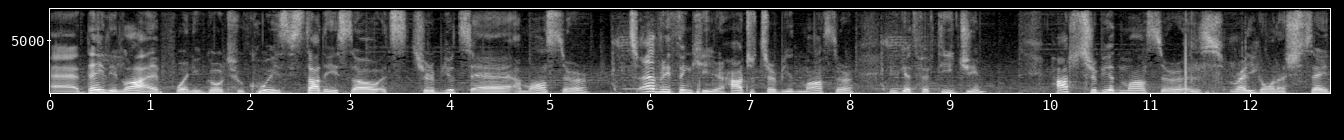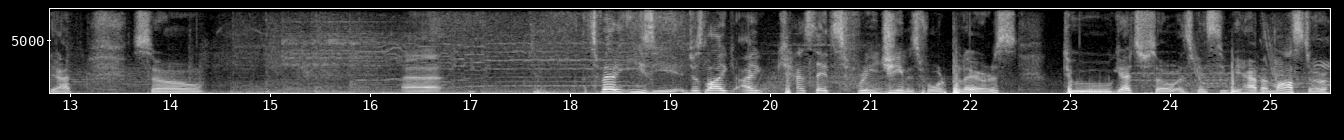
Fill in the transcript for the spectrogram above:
a daily life when you go to quiz study. So it tributes uh, a monster it's everything here. How to tribute monster. You get 50 G. How to tribute monster is really gonna say that. So uh, it's very easy. Just like I can say it's free gems for players to get. So as you can see we have a monster.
